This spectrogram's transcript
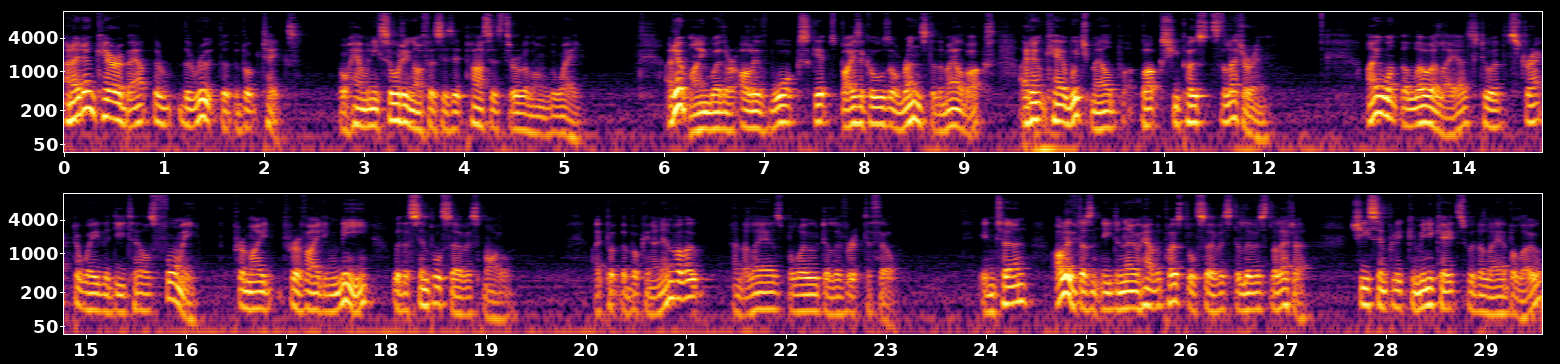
and I don't care about the, the route that the book takes, or how many sorting offices it passes through along the way. I don't mind whether Olive walks, skips, bicycles, or runs to the mailbox. I don't care which mailbox she posts the letter in. I want the lower layers to abstract away the details for me, providing me with a simple service model. I put the book in an envelope, and the layers below deliver it to Phil. In turn, Olive doesn't need to know how the postal service delivers the letter. She simply communicates with the layer below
